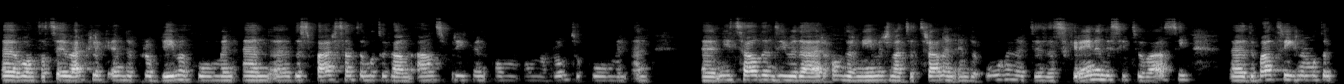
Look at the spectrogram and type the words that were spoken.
uh, want dat zij werkelijk in de problemen komen en uh, de spaarcenten moeten gaan aanspreken om, om nog rond te komen. En uh, niet zelden zien we daar ondernemers met de tranen in de ogen. Het is een schrijnende situatie. de maatregelen moeten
